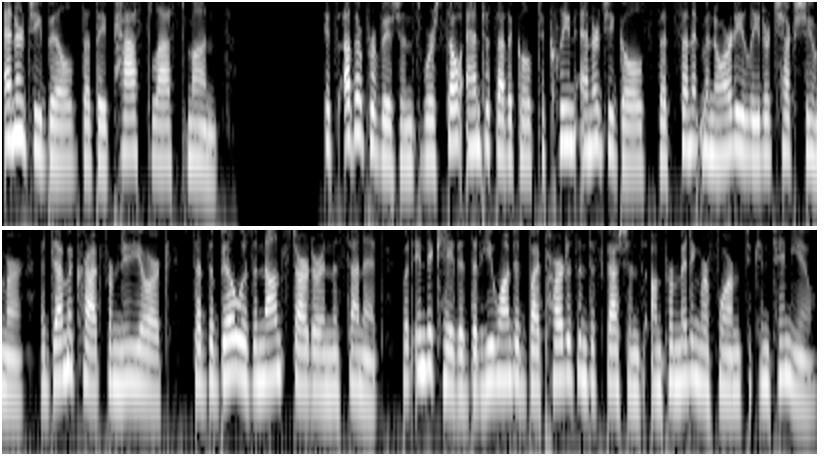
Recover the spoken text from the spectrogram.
energy bill that they passed last month its other provisions were so antithetical to clean energy goals that Senate Minority Leader Chuck Schumer, a Democrat from New York, said the bill was a non starter in the Senate, but indicated that he wanted bipartisan discussions on permitting reform to continue.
